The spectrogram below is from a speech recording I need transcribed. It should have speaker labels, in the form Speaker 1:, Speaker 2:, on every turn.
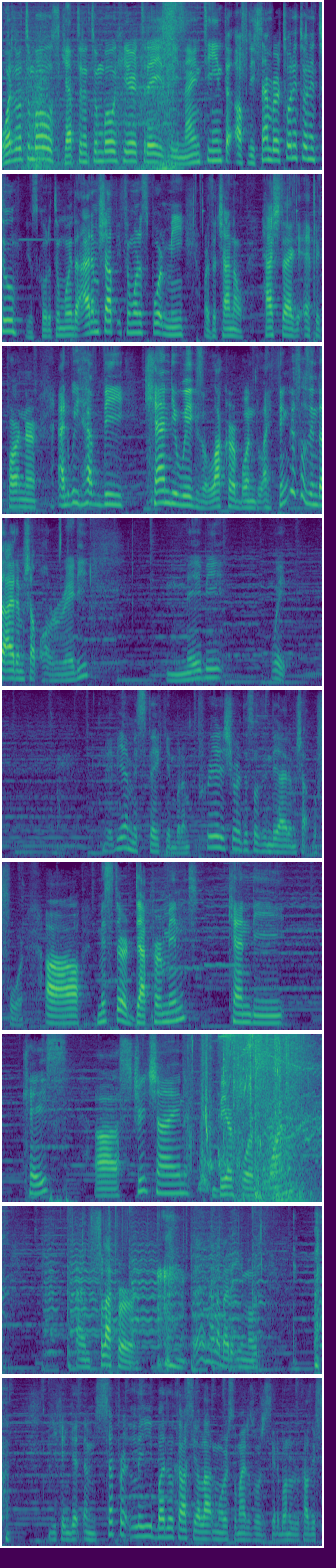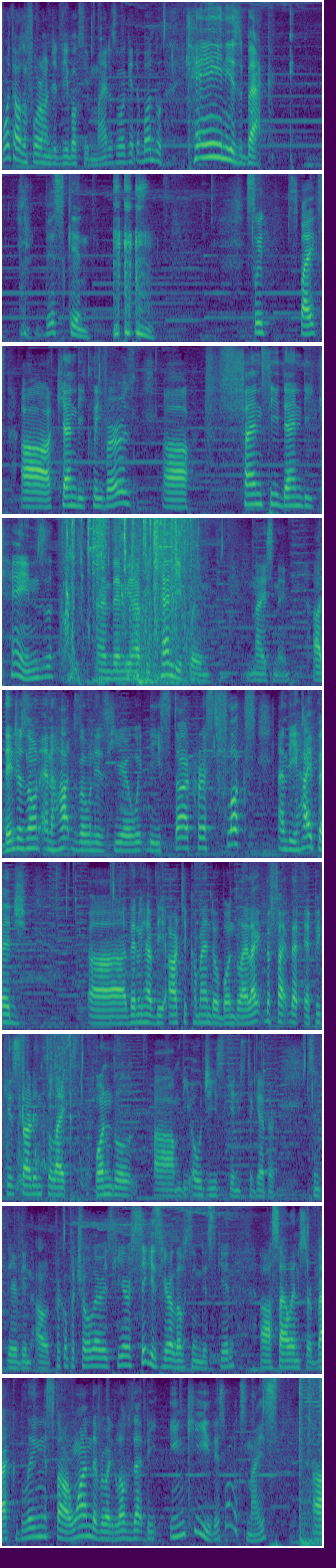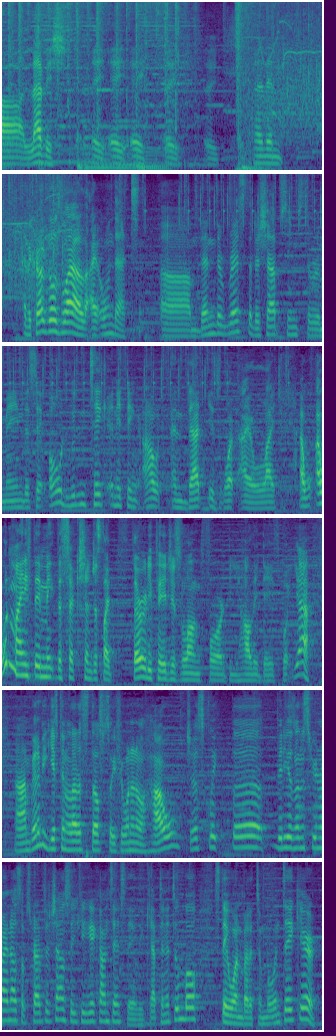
Speaker 1: What is up Tumbos? Captain Atumbo here. Today is the 19th of December 2022. Use code Atumbo in the item shop if you want to support me or the channel. Hashtag epic partner. And we have the Candy Wigs locker bundle. I think this was in the item shop already. Maybe, wait. Maybe I'm mistaken, but I'm pretty sure this was in the item shop before. Uh, Mr. Dappermint Candy Case uh, Street Shine, Beer Force 1, and Flapper. eh, not a bad emote. you can get them separately, but it'll cost you a lot more, so might as well just get a bundle. It'll cost you 4,400 V-Bucks, you might as well get the bundle. Kane is back. this skin. Sweet Spikes, uh, Candy Cleavers, uh, Fancy Dandy Canes, and then we have the Candy Flame. Nice name. Uh, Danger Zone and Hot Zone is here with the Starcrest Flux and the Hype Edge. Uh, then we have the Arctic Commando bundle. I like the fact that Epic is starting to like bundle um, the OG skins together since they've been out. Prickle Patroller is here. Sig is here. Love seeing this skin. Uh, Silencer back bling. Star 1. Everybody loves that. The Inky. This one looks nice. Uh, lavish. Hey, hey, hey, hey, hey. And then, and the crowd goes wild. I own that. Um, then the rest of the shop seems to remain the same. Oh, we didn't take anything out, and that is what I like. I, I wouldn't mind if they make the section just like 30 pages long for the holidays. But yeah, I'm going to be gifting a lot of stuff. So if you want to know how, just click the videos on the screen right now. Subscribe to the channel so you can get content daily. Captain Atumbo, stay one by the Tumbo, and take care.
